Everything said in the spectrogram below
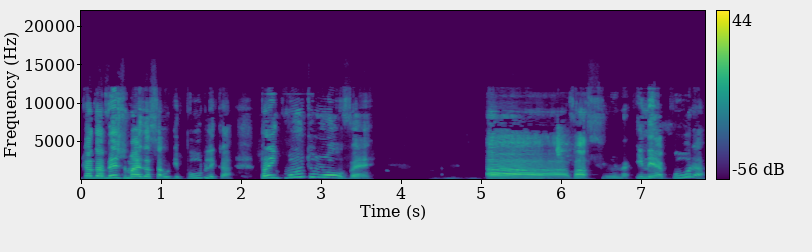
cada vez mais a saúde pública para, enquanto não houver a vacina e nem a cura,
